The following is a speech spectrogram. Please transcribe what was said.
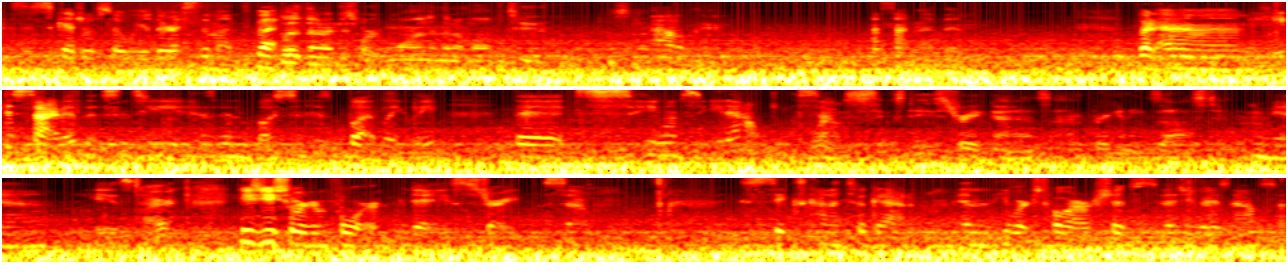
because the schedule's so weird the rest of the month. But but then I just work one and then I'm off two. So. Oh, okay. That's not bad then. But um, he decided that since he has been busting his butt lately, that he wants to eat out. So. six days straight, guys. I'm freaking exhausted. Yeah, he is tired. He's used to working four days straight, so six kind of took it out of him. And he works 12 hour shifts, as you guys know, so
